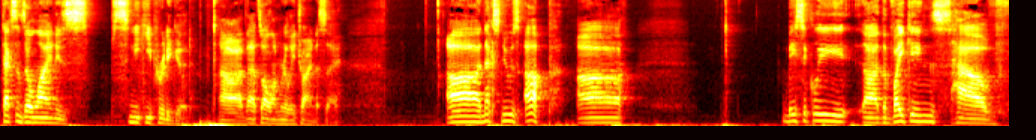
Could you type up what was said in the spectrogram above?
Texans O line is sneaky pretty good. Uh, that's all I'm really trying to say. Uh, next news up. Uh, basically, uh, the Vikings have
